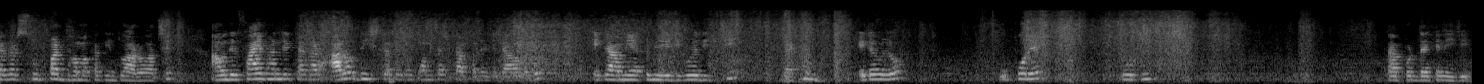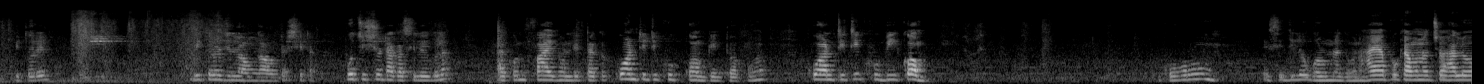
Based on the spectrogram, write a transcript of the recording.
টাকার সুপার ধামাকা কিন্তু আরও আছে। আমাদের ফাইভ হান্ড্রেড টাকার আরও বিশটা থেকে পঞ্চাশটা আপনাদেরকে দেওয়া হবে। এটা আমি এখন রেডি করে দিচ্ছি। দেখেন, এটা হলো উপরের কোটি তারপর দেখেন এই যে ভিতরের ভিতরে যে লং গাউনটা সেটা। পঁচিশশো টাকা ছিল এগুলা। এখন ফাইভ হান্ড্রেড টাকা। কোয়ান্টিটি খুব কম কিন্তু হ্যাঁ। কোয়ান্টিটি খুবই কম। গরম। এসি দিলেও গরম লাগে মানে হাই আপু, কেমন আছো? হ্যালো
